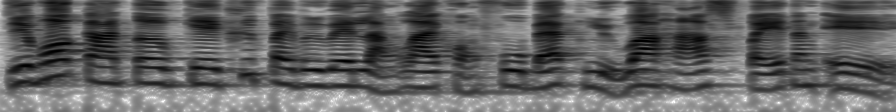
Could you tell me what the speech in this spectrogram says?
โดยเฉพาะการเติมเกมขึ้นไปบริเวณหลังลายของฟูลแบ็คหรือว่าฮาร์สเปซนั่นเอง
